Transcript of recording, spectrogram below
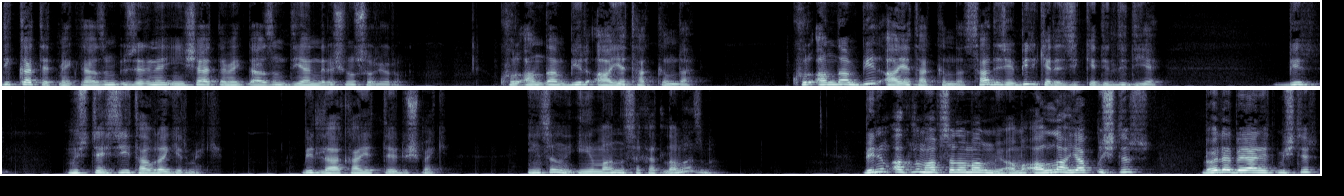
dikkat etmek lazım, üzerine inşa etmemek lazım diyenlere şunu soruyorum. Kur'an'dan bir ayet hakkında, Kur'an'dan bir ayet hakkında sadece bir kere zikredildi diye bir müstehzi tavra girmek, bir lakayetliğe düşmek, insanın imanını sakatlamaz mı? Benim aklım hafsalam almıyor ama Allah yapmıştır, böyle beyan etmiştir.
